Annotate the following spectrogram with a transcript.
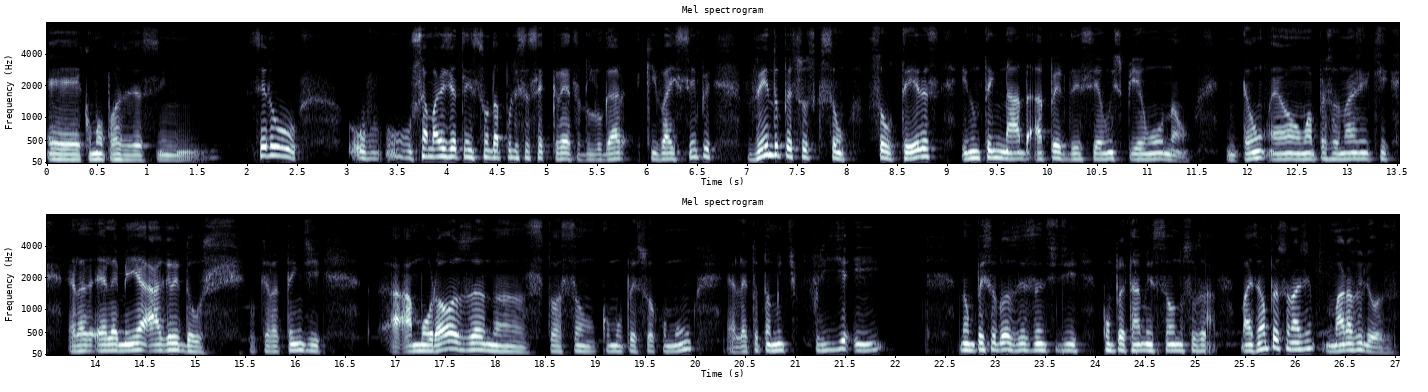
é, como eu posso dizer assim, ser o o, o chamariz de atenção da polícia secreta do lugar que vai sempre vendo pessoas que são solteiras e não tem nada a perder se é um espião ou não. Então é uma personagem que ela, ela é meio agridoce. O que ela tem de amorosa na situação como pessoa comum, ela é totalmente fria e não pensa duas vezes antes de completar a missão nos seus. Mas é um personagem maravilhoso.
